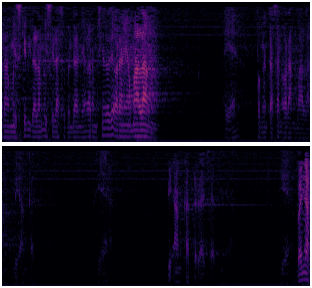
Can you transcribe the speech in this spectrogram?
Orang miskin dalam istilah sebenarnya orang miskin itu orang yang malang. Ya, pengentasan orang malang diangkat. Ya. Diangkat derajatnya. Ya, banyak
